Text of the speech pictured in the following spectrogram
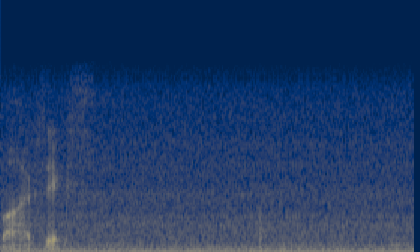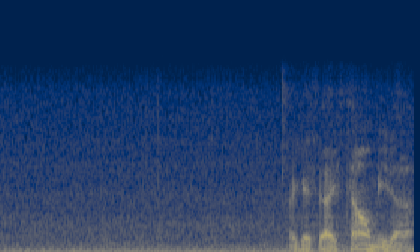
five, six. I guess they telling me that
